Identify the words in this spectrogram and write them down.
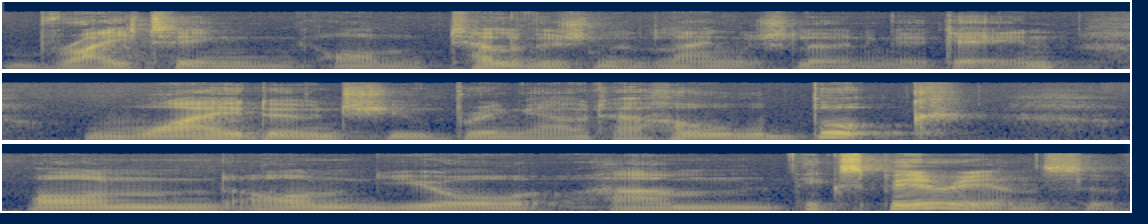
writing on television and language learning again, why don't you bring out a whole book on, on your um, experience of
